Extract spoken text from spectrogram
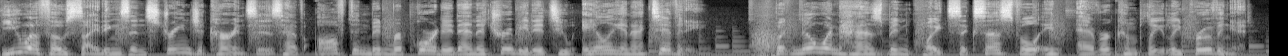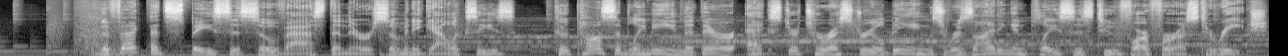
UFO sightings and strange occurrences have often been reported and attributed to alien activity but no one has been quite successful in ever completely proving it. The fact that space is so vast and there are so many galaxies could possibly mean that there are extraterrestrial beings residing in places too far for us to reach.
